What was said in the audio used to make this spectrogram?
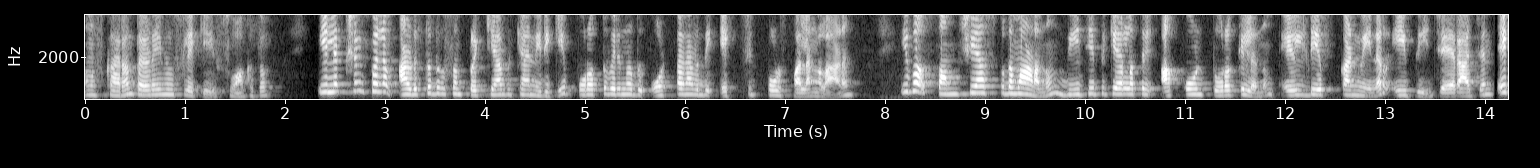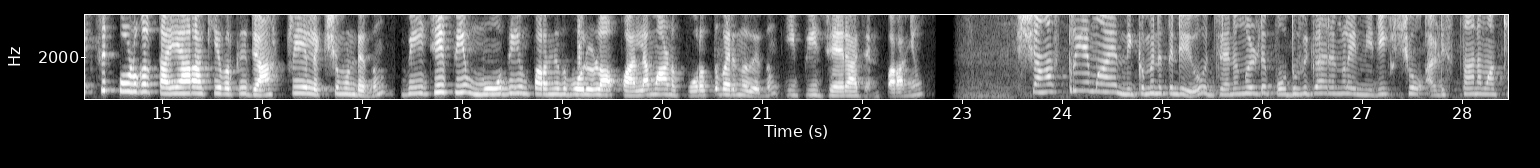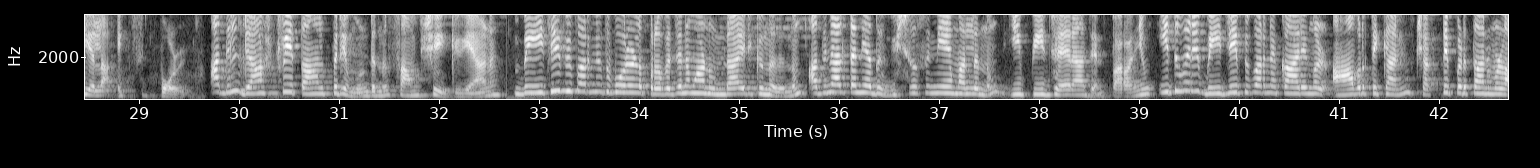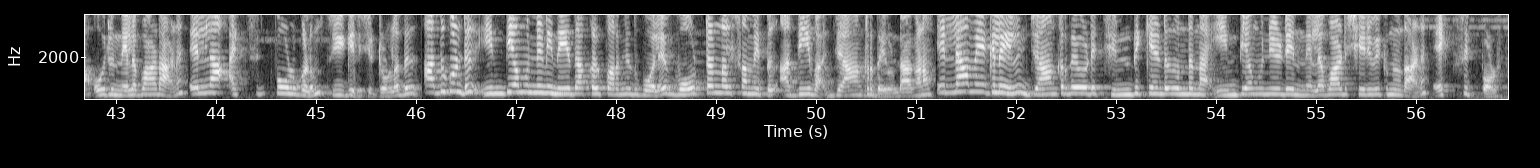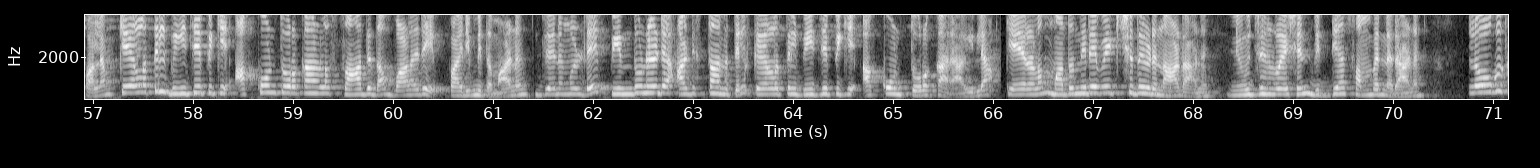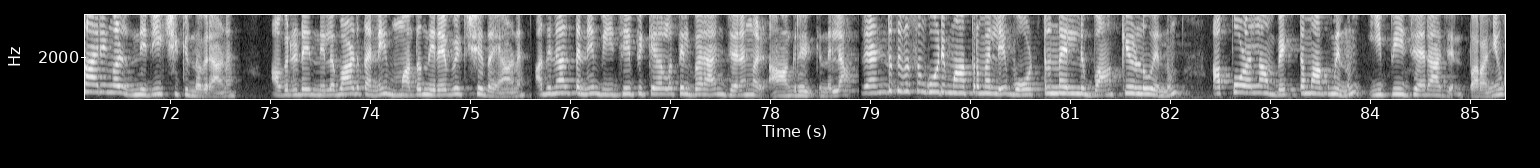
നമസ്കാരം. തേർഡേ ന്യൂസിലേക്ക് സ്വാഗതം. ഇലക്ഷൻ ഫലം അടുത്ത ദിവസം പ്രഖ്യാപിക്കാനിരിക്കെ പുറത്തുവരുന്നത് ഒട്ടനവധി എക്സിറ്റ് പോൾ ഫലങ്ങളാണ്. ഇവ സംശയാസ്പദമാണെന്നും ബി ജെ പി കേരളത്തിൽ account തുറക്കില്ലെന്നും L D F convener E P Jayarajan. Exit പോളുകൾ തയ്യാറാക്കിയവർക്ക് രാഷ്ട്രീയ ലക്ഷ്യമുണ്ടെന്നും ബി ജെ പിയും മോദിയും പറഞ്ഞതുപോലുള്ള ഫലമാണ് പുറത്തു വരുന്നതെന്നും ഇ പി ജയരാജൻ പറഞ്ഞു. ശാസ്ത്രീയമായ നിഗമനത്തിന്റെയോ ജനങ്ങളുടെ പൊതുവികാരങ്ങളെ നിരീക്ഷോ അടിസ്ഥാനമാക്കിയല്ല എക്സിറ്റ് പോൾ അതിൽ രാഷ്ട്രീയ താല്പര്യമുണ്ടെന്ന് സംശയിക്കുകയാണ്. ബി ജെ പി പറഞ്ഞതുപോലുള്ള പ്രവചനമാണ് ഉണ്ടായിരിക്കുന്നതെന്നും അതിനാൽ തന്നെ അത് വിശ്വസനീയമല്ലെന്നും ഇ പി ജയരാജൻ പറഞ്ഞു. ഇതുവരെ ബി ജെ പി പറഞ്ഞ കാര്യങ്ങൾ ആവർത്തിക്കാനും ശക്തിപ്പെടുത്താനുമുള്ള ഒരു നിലപാടാണ് എല്ലാ എക്സിറ്റ് പോളുകളും സ്വീകരിച്ചിട്ടുള്ളത്. അതുകൊണ്ട് ഇന്ത്യ മുന്നണി നേതാക്കൾ പറഞ്ഞതുപോലെ വോട്ടെണ്ണൽ സമയത്ത് അതീവ ജാഗ്രതയുണ്ടാകണം. എല്ലാ മേഖലയിലും ജാഗ്രതയോടെ ചിന്തിക്കേണ്ടതുണ്ടെന്ന ഇന്ത്യ മുന്നണിയുടെ നിലപാട് ശരിവെക്കുന്നതാണ് എക്സിറ്റ് പോൾ ഫലം. കേരളത്തിൽ ബി ജെ പിക്ക് അക്കൗണ്ട് തുറക്കാനുള്ള സാധ്യത വളരെ പരിമിതമാണ്. ജനങ്ങളുടെ പിന്തുണയുടെ അടിസ്ഥാനത്തിൽ കേരളത്തിൽ ബി ജെ പിക്ക് അക്കൗണ്ട് തുറക്കാനാകില്ല. കേരളം മതനിരപേക്ഷതയുടെ നാടാണ്. ന്യൂ ജനറേഷൻ വിദ്യാസമ്പന്നരാണ്. ലോകകാര്യങ്ങൾ നിരീക്ഷിക്കുന്നവരാണ്. അവരുടെ നിലപാട് തന്നെ മതനിരപേക്ഷതയാണ്. അതിനാൽ തന്നെ ബി ജെ പി കേരളത്തിൽ വരാൻ ജനങ്ങൾ ആഗ്രഹിക്കുന്നില്ല. രണ്ടു ദിവസം കൂടി മാത്രമല്ലേ വോട്ടെണ്ണലിന് ബാക്കിയുള്ളൂ എന്നും അപ്പോഴെല്ലാം വ്യക്തമാകുമെന്നും ഇ പി ജയരാജൻ പറഞ്ഞു.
